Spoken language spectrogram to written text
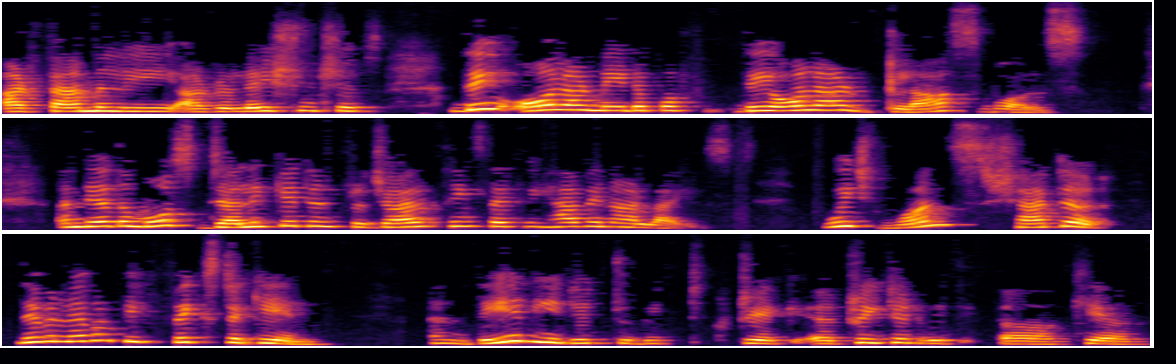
our family, our relationships, they all are made up of, they all are glass balls. And they're the most delicate and fragile things that we have in our lives, which once shattered, they will never be fixed again. And they needed to be uh, treated with uh, care.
